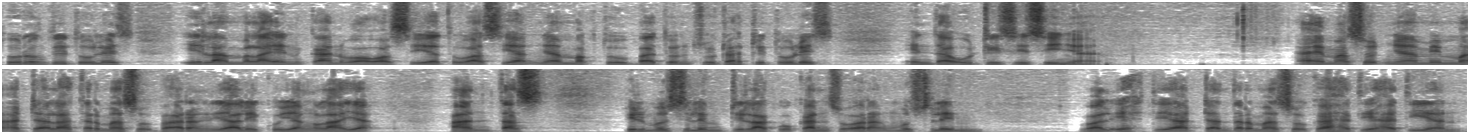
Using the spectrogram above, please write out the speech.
turung ditulis. Ilam melainkan wa wasiat wasiatnya maktubatun sudah ditulis indahu di sisinya. Eh maksudnya mimma adalah termasuk barang yaliku yang layak. Pantas bil muslim dilakukan seorang muslim. Wal ihtiyat dan termasuk kehati-hatian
